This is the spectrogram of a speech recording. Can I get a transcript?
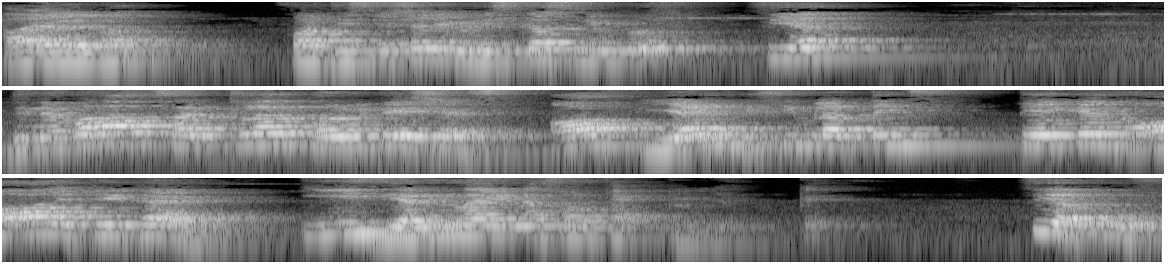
Hi everyone. For this session, we will discuss new proof. See here, the number of circular permutations of n dissimilar things taken all at a time is n minus 1 factorial. Okay. See here, proof.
